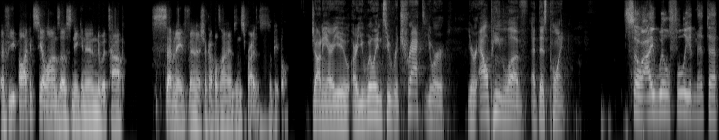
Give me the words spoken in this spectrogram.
if you, oh, I could see Alonso sneaking into a top seven, eight finish a couple times and surprising some people. Johnny, are you are you willing to retract your your Alpine love at this point? So I will fully admit that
